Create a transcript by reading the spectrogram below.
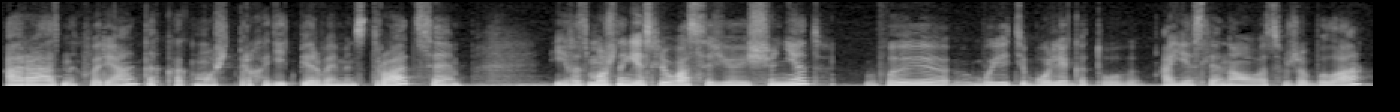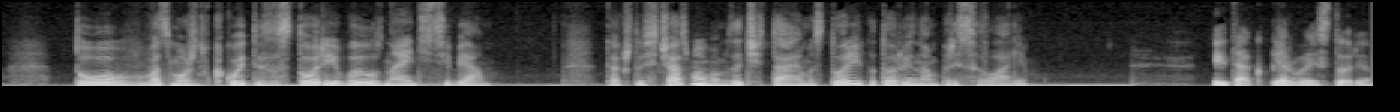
о разных вариантах, как может проходить первая менструация. И, возможно, если у вас ее еще нет, вы будете более готовы. А если она у вас уже была, то, возможно, в какой-то из историй вы узнаете себя. Так что сейчас мы вам зачитаем истории, которые нам присылали. Итак, первая история.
